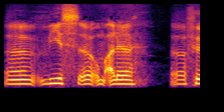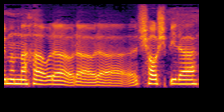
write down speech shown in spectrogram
äh, wie es äh, um alle äh, Filmemacher oder oder oder Schauspieler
